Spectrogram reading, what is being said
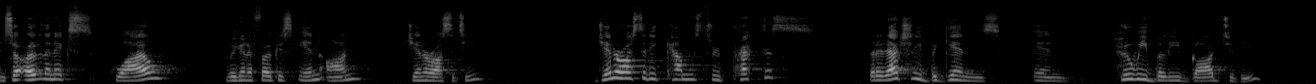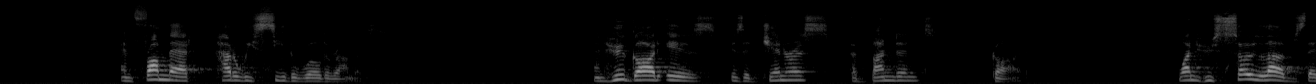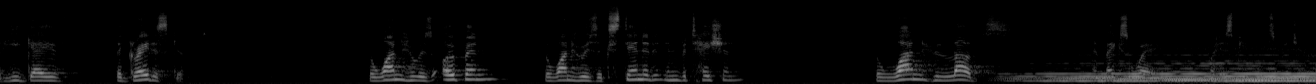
And so, over the next while, we're going to focus in on generosity. Generosity comes through practice, but it actually begins in who we believe God to be. And from that, how do we see the world around us? And who God is, is a generous, abundant God. One who so loves that he gave the greatest gift. The one who is open, the one who has extended an invitation, the one who loves and makes a way for his people to be Jewish.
